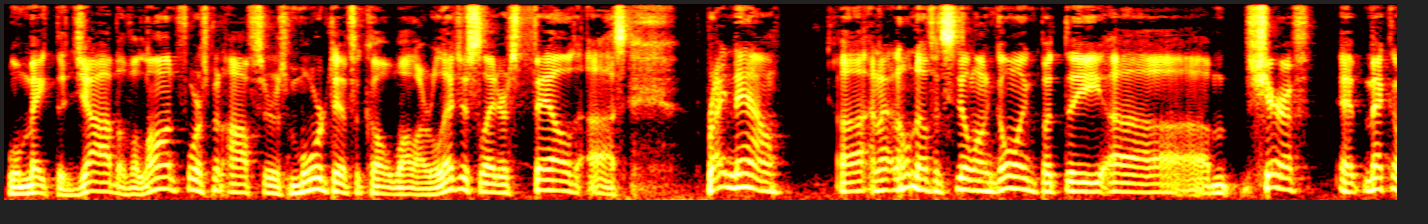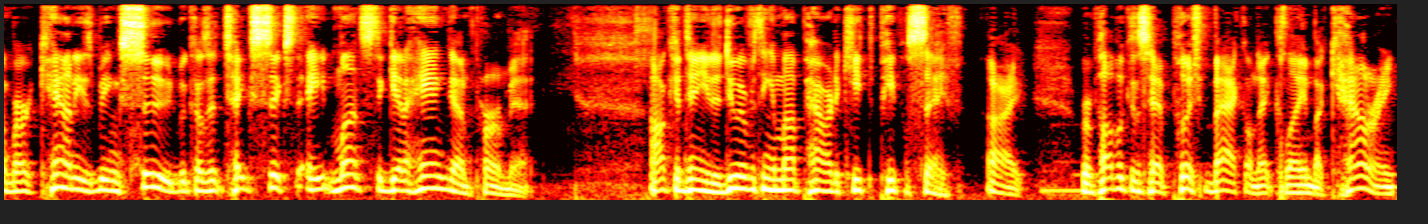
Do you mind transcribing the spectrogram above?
will make the job of a law enforcement officers more difficult while our legislators failed us. Right now, uh, and I don't know if it's still ongoing, but the uh, sheriff at Mecklenburg County is being sued because it takes six to eight months to get a handgun permit. I'll continue to do everything in my power to keep the people safe. All right. Republicans have pushed back on that claim by countering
